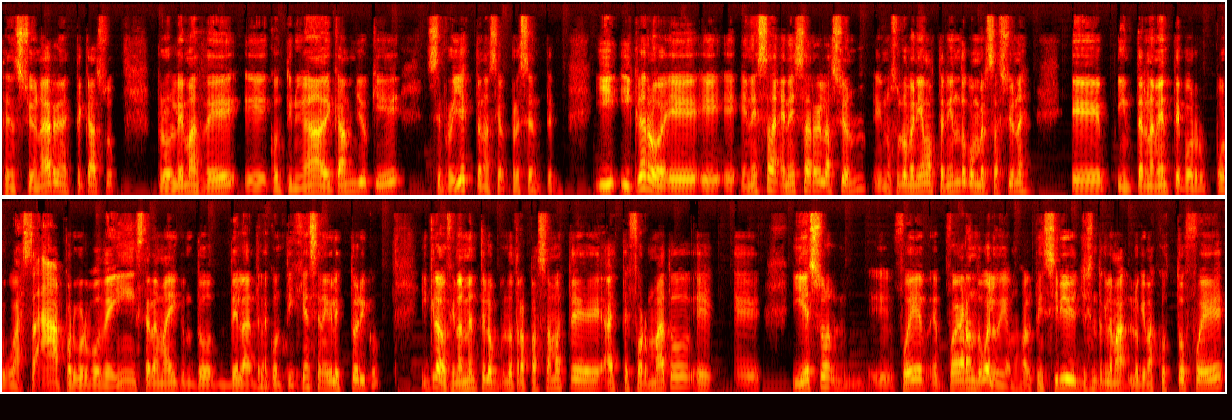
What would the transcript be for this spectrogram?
Tensionar, en este caso, problemas de eh, continuidad, de cambio que se proyectan hacia el presente. Y, y claro, eh, eh, en, esa, en esa relación, nosotros veníamos teniendo conversaciones eh, internamente por, por WhatsApp, por grupos de Instagram, ahí, de, la, de la contingencia a nivel histórico. Y claro, finalmente lo, traspasamos a este, a este formato eh, eh, y eso fue, fue agarrando vuelo, digamos. Al principio yo siento que lo, más, lo que más costó fue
